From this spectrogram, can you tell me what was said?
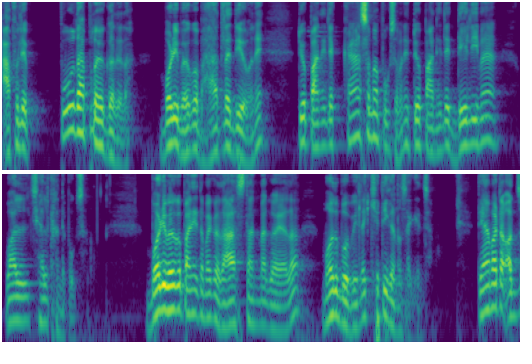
आफूले पुरा प्रयोग गरेर बढी भएको भारतलाई दियो भने त्यो पानीले कहाँसम्म पुग्छ भने त्यो पानीले डेलीमा वाल छ्याल खान पुग्छ। बढी भएको पानी तपाईँको राजस्थानमा गएर मरुभूमिलाई खेती गर्न सकिन्छ। त्यहाँबाट अझ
